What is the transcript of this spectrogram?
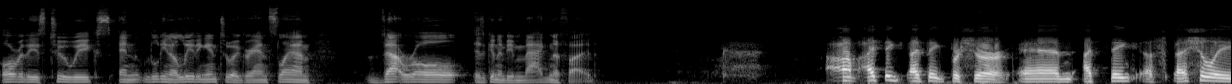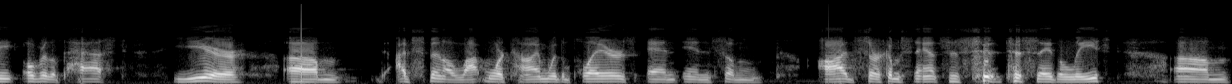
over these two weeks and you know leading into a Grand Slam, that role is going to be magnified. Um, I think I think for sure, and I think especially over the past year, um, I've spent a lot more time with the players, and in some odd circumstances, to, to say the least. Um,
